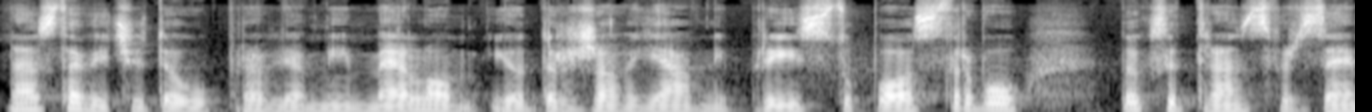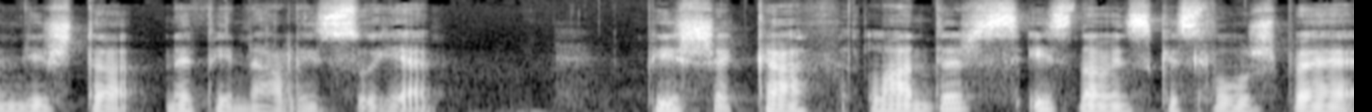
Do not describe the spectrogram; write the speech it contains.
nastavit će da upravlja Mimelom i održava javni pristup ostrvu dok se transfer zemljišta ne finalizuje. Piše Kath Landers iz novinske službe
